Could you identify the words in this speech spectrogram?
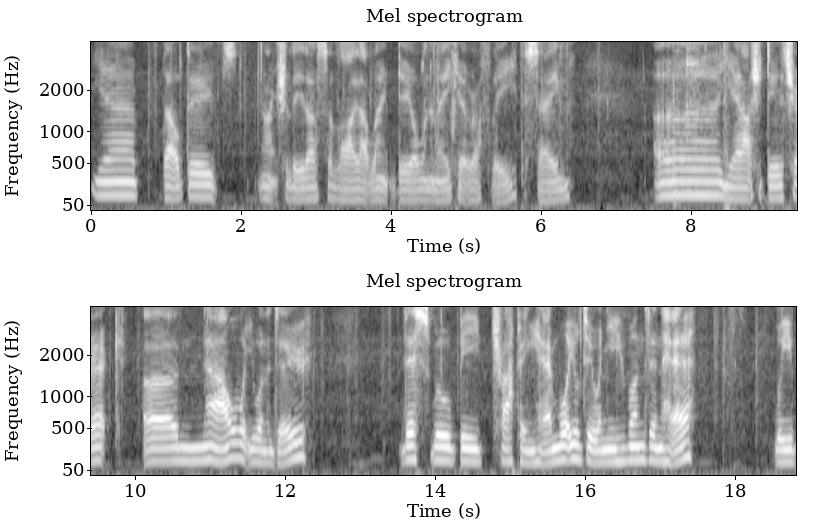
yeah, that'll do. Actually, that's a lie. That won't do. I want to make it roughly the same. Uh, yeah, that should do the trick. Um, now what you want to do this will be trapping him. What you'll do when he runs in here, we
